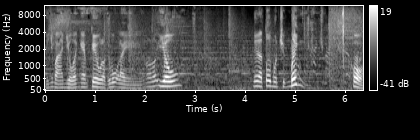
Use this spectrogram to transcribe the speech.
Thế nhưng mà nhiều anh em kêu là cái bộ này nó, nó yếu. Nên là tôi muốn chứng minh. Khổ.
